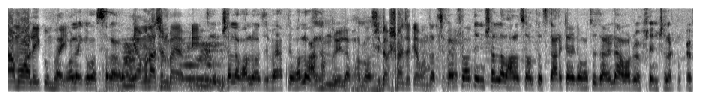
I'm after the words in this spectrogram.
আসসালামু আলাইকুম ভাই। ওয়ালাইকুম আসসালাম। কেমন আছেন ভাই আপনি? ইনশাআল্লাহ ভালো আছে ভাই। আপনি ভালো আলহামদুলিল্লাহ ভালো আছি। ব্যবসা বাণিজ্য কেমন যাচ্ছে ভাই ব্যবসা তো ইনশাল্লাহ ভালো চলতেছে। কার কীরকম হচ্ছে জানি না আমার ব্যবসা ইনশাল্লাহ টুকটাক।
